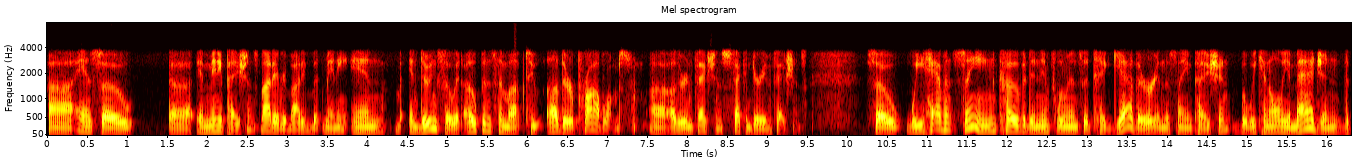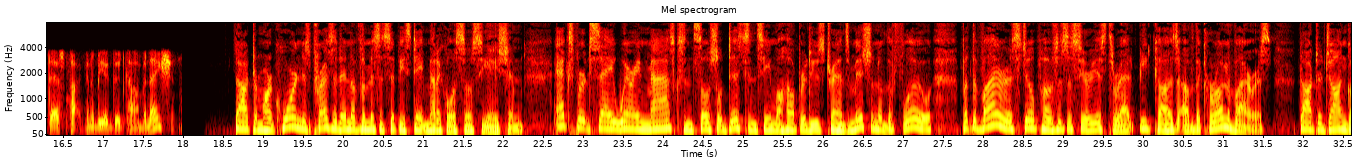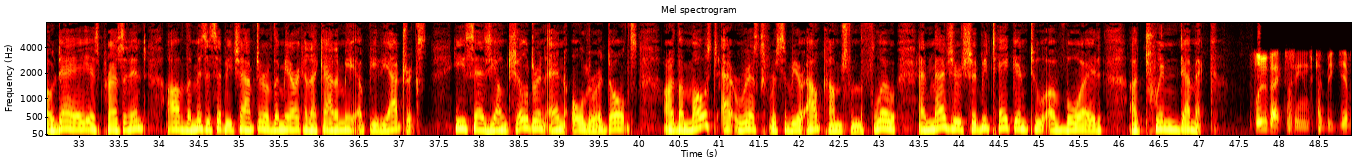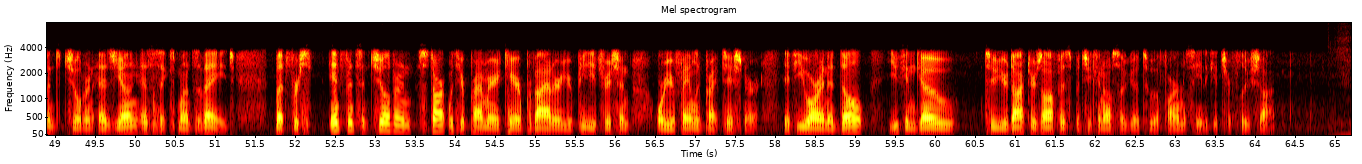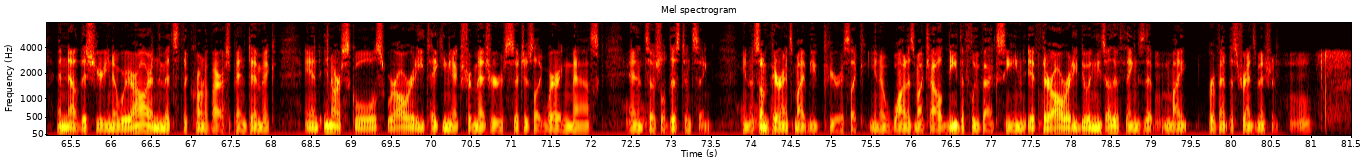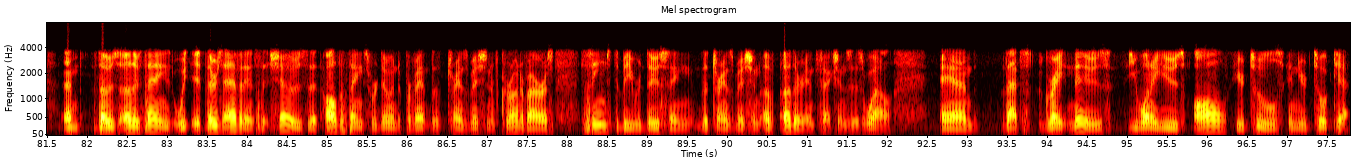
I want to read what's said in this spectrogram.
Uh, and so, uh, in many patients, not everybody, but many, and in doing so, it opens them up to other problems, uh, other infections, secondary infections. So, we haven't seen COVID and influenza together in the same patient, but we can only imagine that that's not going to be a good combination. Dr. Mark Horne is president of the Mississippi State Medical Association. Experts say wearing masks and social distancing will help reduce transmission of the flu, but the virus still poses a serious threat because of the coronavirus. Dr. John Gaudet is president of the Mississippi chapter of the American Academy of Pediatrics. He says young children and older adults are the most at risk for severe outcomes from the flu, and measures should be taken to avoid a twindemic flu vaccines can be given to children as young as six months of age. But for infants and children, start with your primary care provider, your pediatrician, or your family practitioner. If you are an adult, you can go to your doctor's office, but you can also go to a pharmacy to get your flu shot. And now this year, you know, we are in the midst of the coronavirus pandemic, and in our schools, we're already taking extra measures such as like wearing masks and social distancing. You know, some parents might be curious, like, you know, why does my child need the flu vaccine if they're already doing these other things that mm-hmm. might prevent this transmission? Mm-hmm. And those other things, we, it, there's evidence that shows that all the things we're doing to prevent the transmission of coronavirus seems to be reducing the transmission of other infections as well. And that's great news you want to use all your tools in your toolkit.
